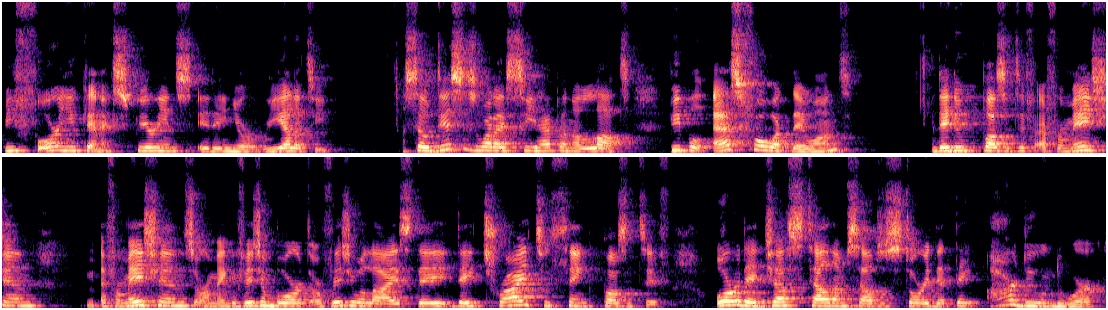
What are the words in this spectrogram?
before you can experience it in your reality. So, this is what I see happen a lot. People ask for what they want, they do positive affirmation affirmations or make a vision board or visualize they they try to think positive or they just tell themselves a story that they are doing the work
